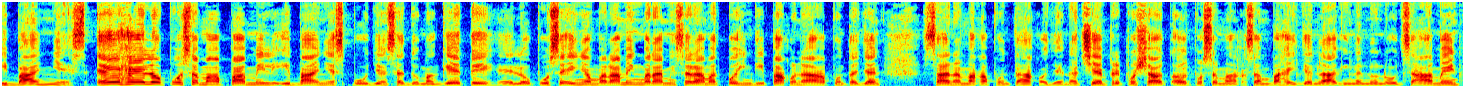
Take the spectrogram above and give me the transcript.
Ibanez. Eh hello po sa mga family Ibanez po diyan sa Dumaguete. Hello po sa inyo. Maraming maraming salamat po. Hindi pa ako nakakapunta diyan. Sana makapunta ako diyan. At syempre po shout out po sa mga kasambahay diyan laging nanonood sa amin.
